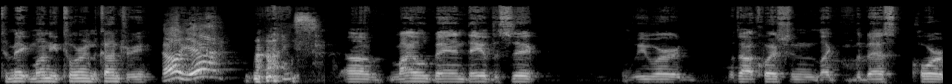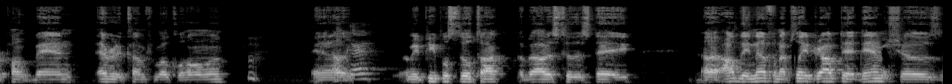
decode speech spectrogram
to make money touring the country. Oh yeah. Nice. Uh, my old band, Day of the Sick, we were without question like the best horror punk band ever to come from Oklahoma. And uh, Okay. I mean, people still talk about us to this day. Uh, oddly enough, when I played Drop Dead Dammit shows,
